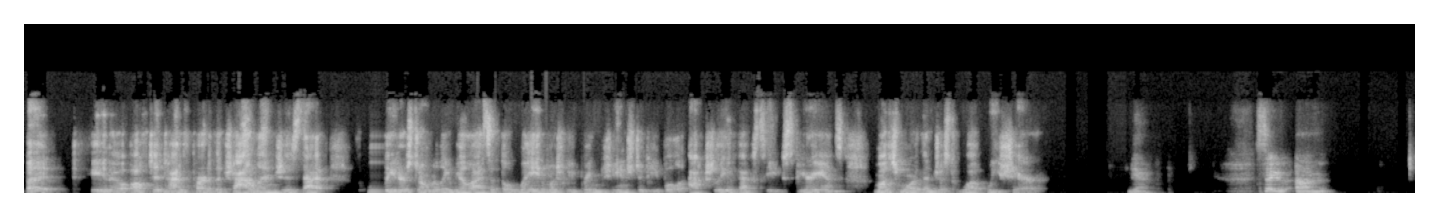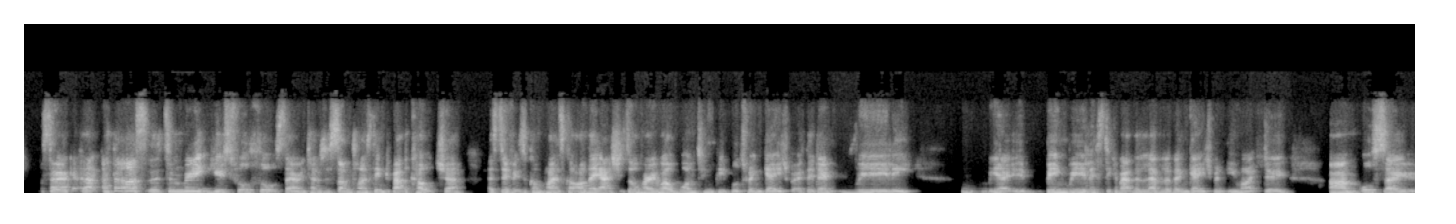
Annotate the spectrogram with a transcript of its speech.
but you know oftentimes part of the challenge is that leaders don't really realize that the way in which we bring change to people actually affects the experience much more than just what we share. Yeah. So, um, so I, I think that's, some really useful thoughts there in terms of sometimes think about the culture as if it's a compliance. Are they actually? It's all very well wanting people to engage, but if they don't really, you know, being realistic about the level of engagement you might do. Um, also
